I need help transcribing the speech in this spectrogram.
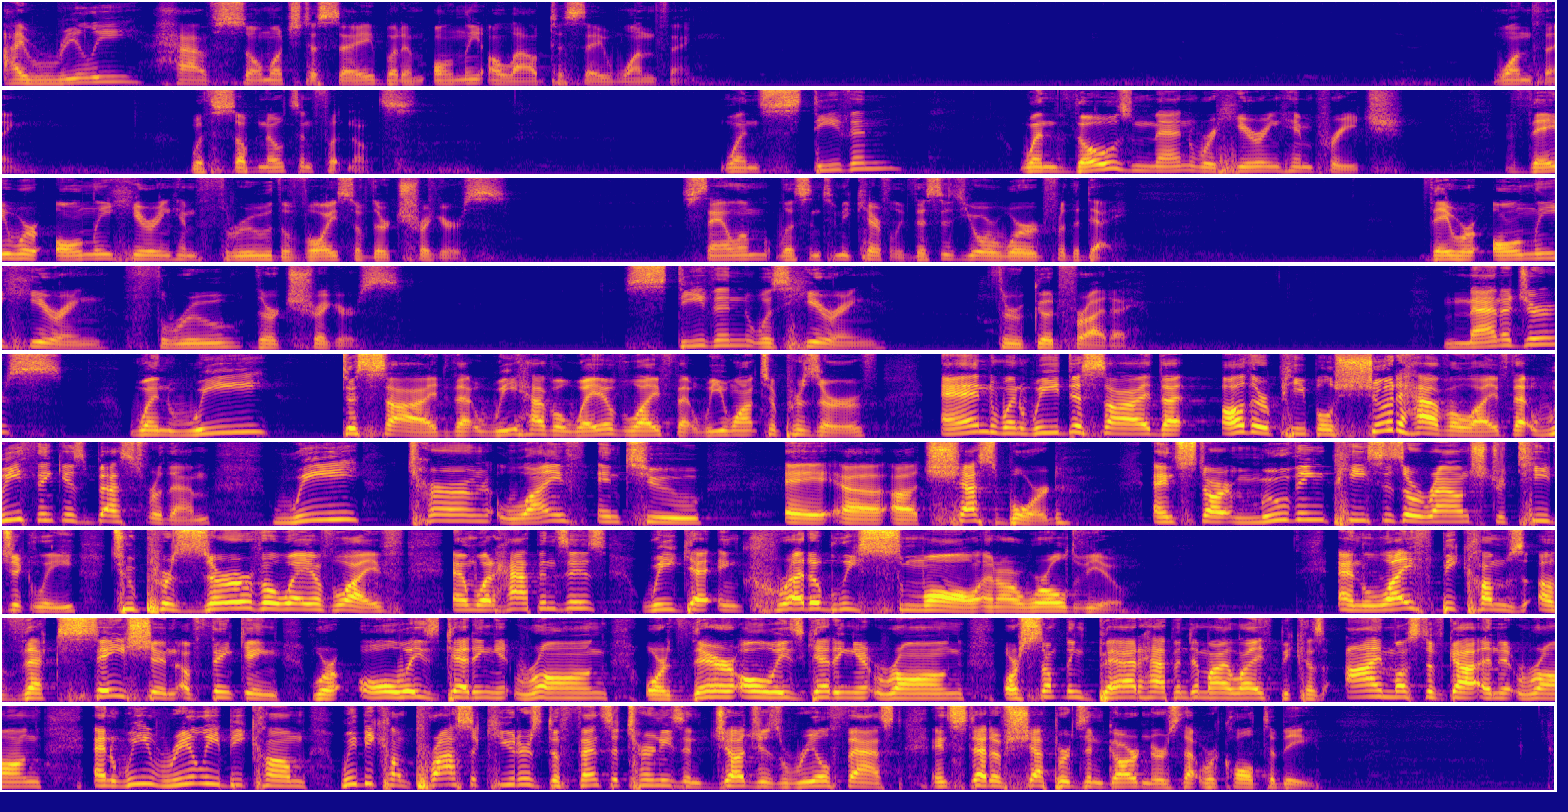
I really have so much to say, but am only allowed to say one thing. One thing with subnotes and footnotes. When Stephen, when those men were hearing him preach, they were only hearing him through the voice of their triggers. Salem, listen to me carefully. This is your word for the day they were only hearing through their triggers. Stephen was hearing through Good Friday. Managers, when we decide that we have a way of life that we want to preserve, and when we decide that other people should have a life that we think is best for them, we turn life into a, a, a chessboard and start moving pieces around strategically to preserve a way of life. And what happens is we get incredibly small in our worldview and life becomes a vexation of thinking we're always getting it wrong, or they're always getting it wrong, or something bad happened in my life because I must have gotten it wrong. And we really become we become prosecutors, defense attorneys, and judges real fast instead of shepherds and gardeners that we're called to be.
